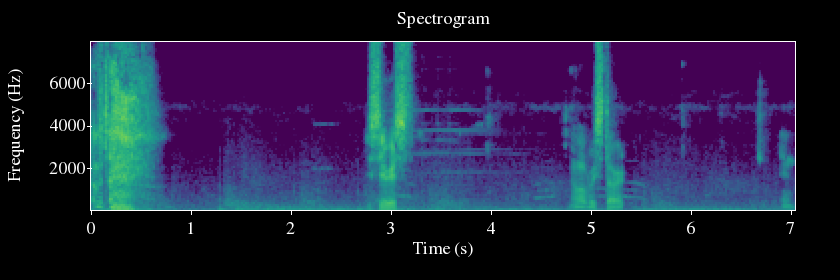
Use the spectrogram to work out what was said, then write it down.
erobert. You serious? Oh, I'll restart. And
